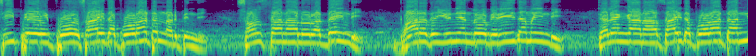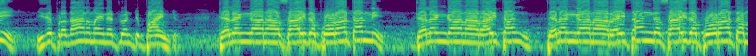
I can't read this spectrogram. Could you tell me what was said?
సిపిఐ పో సాయుధ పోరాటం నడిపింది. సంస్థానాలు రద్దయింది. భారత యూనియన్లో విరీదమైంది తెలంగాణ సాయుధ పోరాటాన్ని ఇది ప్రధానమైనటువంటి పాయింట్. తెలంగాణ సాయుధ పోరాటాన్ని తెలంగాణ రైతాంగ తెలంగాణ రైతాంగ సాయుధ పోరాటం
